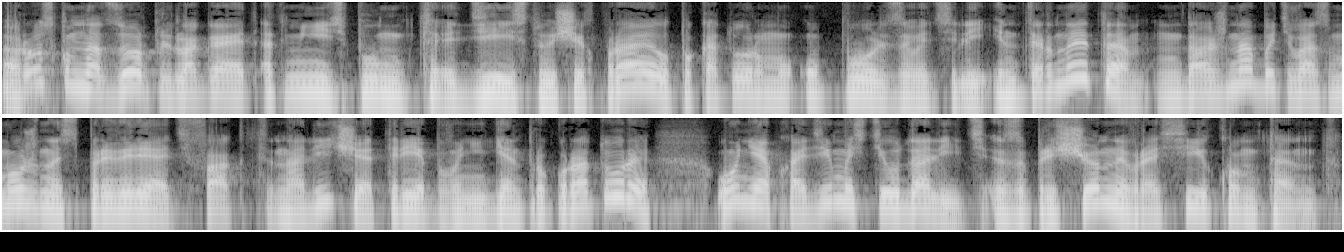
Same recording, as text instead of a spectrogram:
Роскомнадзор предлагает отменить пункт действующих правил, по которому у пользователей интернета должна быть возможность проверять факт наличия требований Генпрокуратуры о необходимости удалить запрещенный в России контент.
